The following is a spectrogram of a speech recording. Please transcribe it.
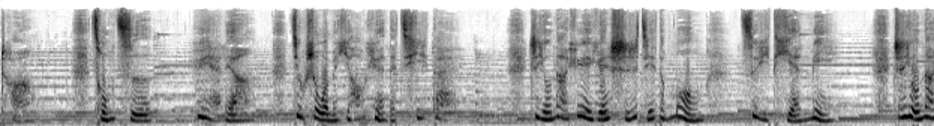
长，从此月亮就是我们遥远的期待，只有那月圆时节的梦最甜蜜，只有那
